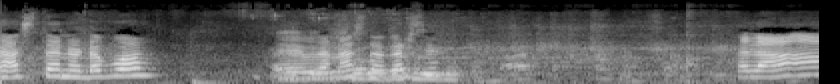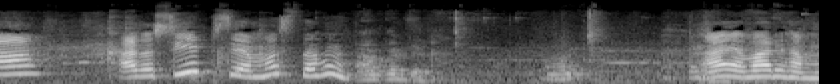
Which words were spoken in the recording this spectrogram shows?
નાસ્તાનો ડબ્બો. એ બધા નાસ્તો કરશે. હલા આ આ તો સીટ છે મસ્ત હું. આમ કરી દે. આયા મારી સામે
